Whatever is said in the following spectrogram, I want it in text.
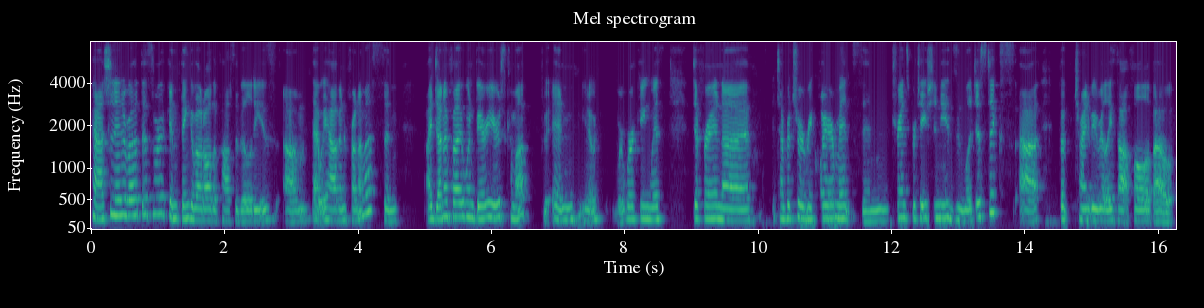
passionate about this work and think about all the possibilities um, that we have in front of us and identify when barriers come up and you know we're working with different uh, temperature requirements and transportation needs and logistics uh, but trying to be really thoughtful about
